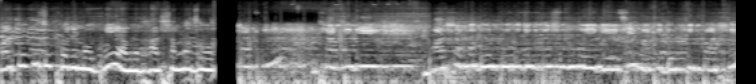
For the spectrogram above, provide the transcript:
অল্প কিছুক্ষণের মধ্যেই আমরা ভারসাম্য দৌড় ছাত্রীদের ভারসাম্য দৌড় প্রতিযোগিতা শুরু হয়ে গিয়েছে মাঠের দক্ষিণ পাশে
